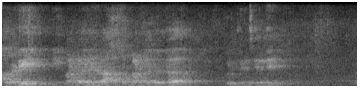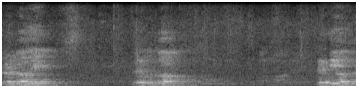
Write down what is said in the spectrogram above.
ఆల్రెడీ ఈ పండుగని రాష్ట్ర పండుగగా గుర్తించింది. రెండోది ప్రభుత్వం ప్రతి ఒక్క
